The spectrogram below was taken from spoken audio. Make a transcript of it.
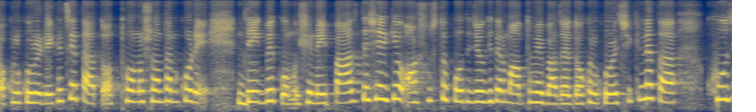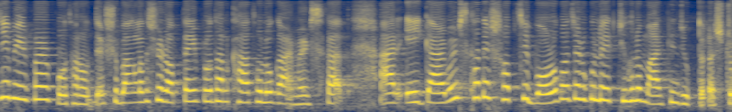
দখল করে রেখেছে তা তথ্য অনুসন্ধান করে দেখবে কমিশন। এই পাঁচ দেশের কেউ অসুস্থ প্রতিযোগিতার মাধ্যমে বাজার দখল করেছে কিনা তা খুঁজে বের করার প্রধান উদ্দেশ্য। বাংলাদেশের রপ্তানি প্রধান খাত হলো গার্মেন্টস খাত। আর এই গার্মেন্টস খাতের সবচেয়ে বড় বাজারগুলো একটি হলো মার্কিন যুক্তরাষ্ট্র।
